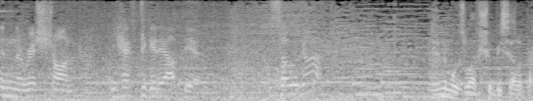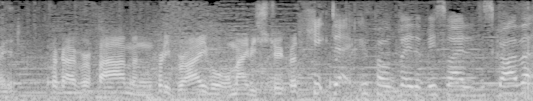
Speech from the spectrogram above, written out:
in the restaurant. You have to get out there. So we're going. An animal's life should be celebrated. Took over a farm and pretty brave or maybe stupid. Hectic is probably the best way to describe it.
